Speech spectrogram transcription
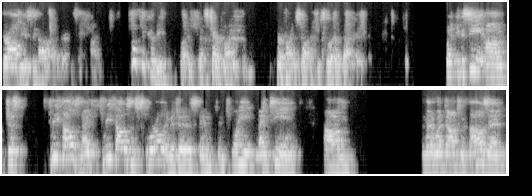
They're obviously not all there at the same time. Well, it could be, but that's terrifying. terrifying to swap a few squirrels like that. But you can see um, just 3,000, I 3,000 squirrel images in, in 2019. Um, and then it went down to a 1,000.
